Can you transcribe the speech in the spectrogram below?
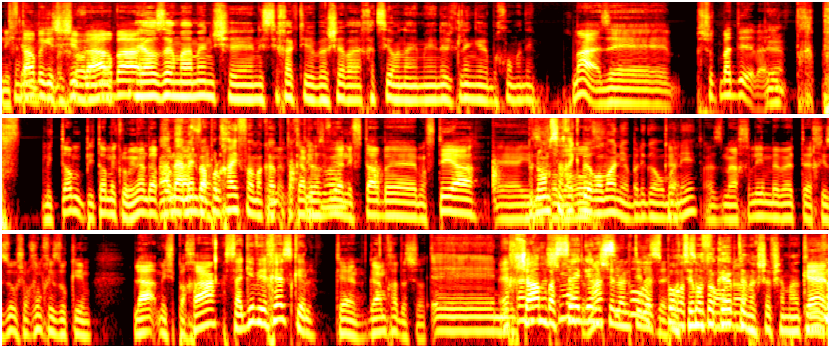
נפטר כן, בגיל נכון. 64. היה עוזר מאמן שאני שיחקתי בבאר שבע, חצי עונה עם אה, ניר קלינגר, בחור מדהים. מה, זה פשוט מדהים. פתאום, פתאום מכלום. אימן בהפועל חיפה. בהפועל חיפה, מכבי פתח מכבי פתח תקווה. נפטר במפתיע. אה, בנו משחק. ברומניה, בליגה כן, הרומנית. אז מאחלים באמת אה, חיזוק, שולחים חיזוקים למשפחה. שגיב יחזקאל, כן, גם חדשות. אה, נרשם? בסגל של הסיפור אנטיל הזה? הספורט רוצים אותו. קפטן עכשיו, שמעתי. כן,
